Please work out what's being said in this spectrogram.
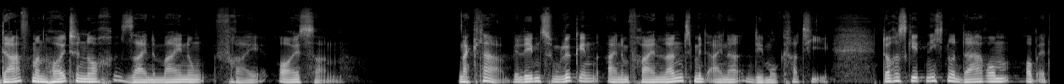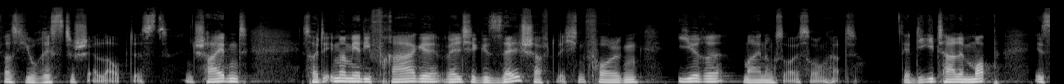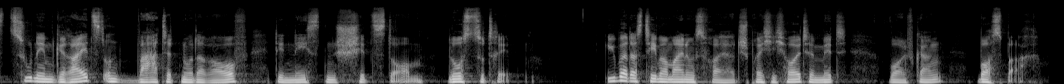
Darf man heute noch seine Meinung frei äußern? Na klar, wir leben zum Glück in einem freien Land mit einer Demokratie. Doch es geht nicht nur darum, ob etwas juristisch erlaubt ist. Entscheidend ist heute immer mehr die Frage, welche gesellschaftlichen Folgen ihre Meinungsäußerung hat. Der digitale Mob ist zunehmend gereizt und wartet nur darauf, den nächsten Shitstorm loszutreten. Über das Thema Meinungsfreiheit spreche ich heute mit Wolfgang Bosbach.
